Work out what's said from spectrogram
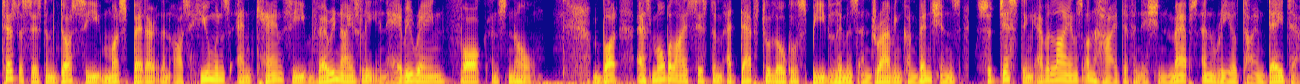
Tesla system does see much better than us humans and can see very nicely in heavy rain, fog, and snow. But as Mobileye's system adapts to local speed limits and driving conventions, suggesting a reliance on high definition maps and real time data.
